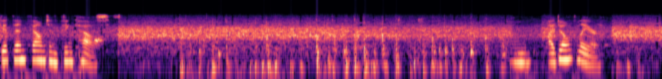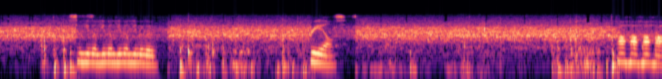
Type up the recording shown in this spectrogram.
Get then fountain pink house. Um, I don't layer. So you you you you will. Reels. Ha ha ha ha.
